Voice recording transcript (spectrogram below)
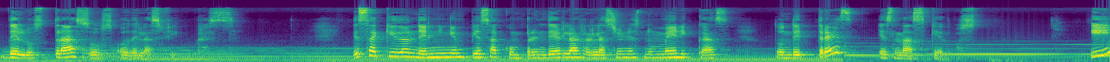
de los trazos o de las figuras. Es aquí donde el niño empieza a comprender las relaciones numéricas, donde 3 es más que 2. Y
